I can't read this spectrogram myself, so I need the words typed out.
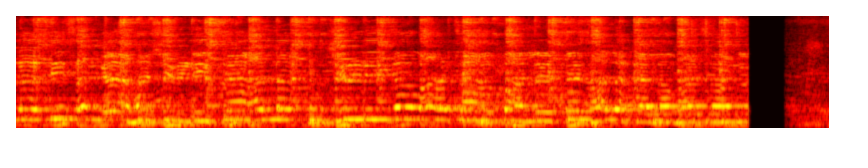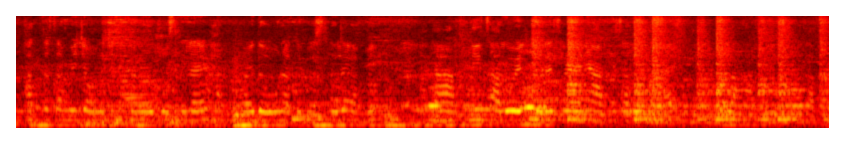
रात्री शिर्डी गावाचा पालक झाला त्याला भाषण आत्ताच आम्ही जेवणाच्या ठिकाणावर बसलेलं आहे. हातपाय दवून आता बसलेलं आहे आम्ही. आता आरती चालू होईल थोड्याच वेळाने आरती चालू होणार आहे. चला, आरती बघूयात आपण.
